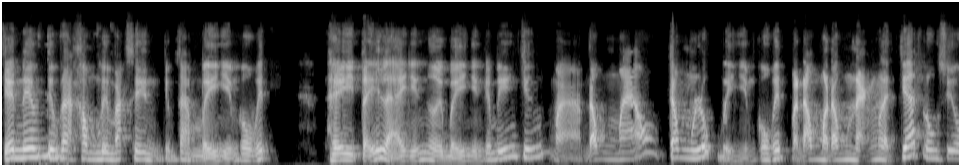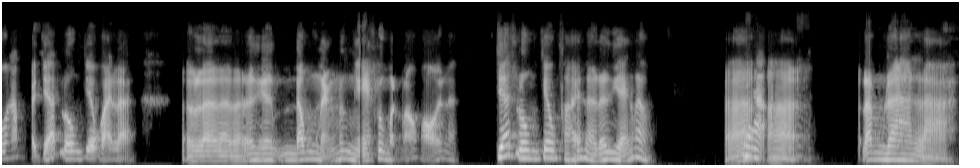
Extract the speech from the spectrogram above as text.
chứ nếu chúng ta không tiêm vaccine chúng ta bị nhiễm covid thì tỷ lệ những người bị những cái biến chứng mà đông máu trong lúc bị nhiễm covid mà đông mà đông nặng là chết luôn siêu hấp và chết luôn chứ không phải là là, là, là đông nặng nó nghẹt luôn mạch máu phổi là chết luôn chứ không phải là đơn giản đâu. À, yeah. à, đâm ra là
